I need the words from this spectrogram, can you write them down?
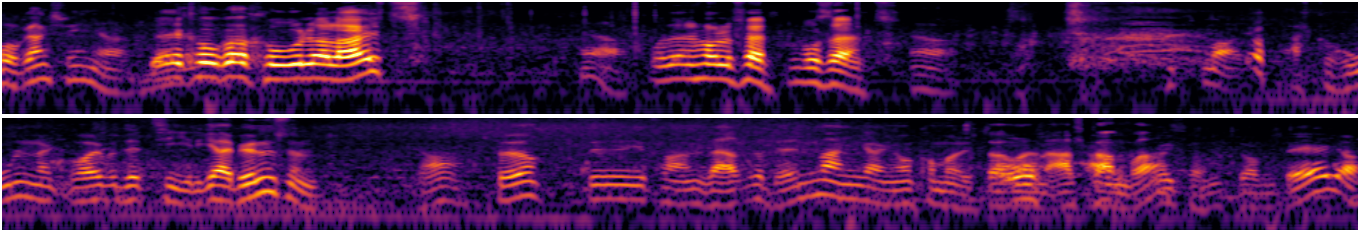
Årgangsvin, ja. Det er Coca-Cola Light, ja. og den holder 15% ja. Alkoholen var jo det tidligere i begynnelsen. Ja. Før. Det er jo faen verre det mange ganger å komme ut av enn alt andre. Det, ja.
